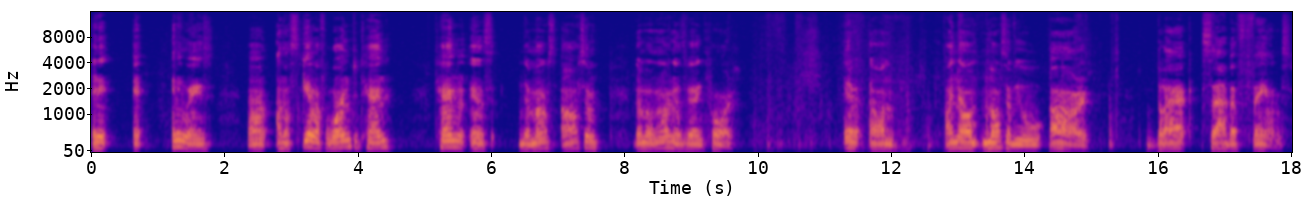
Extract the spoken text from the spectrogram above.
Any, anyways, um, on a scale of 1 to 10, 10 is the most awesome, number 1 is very poor. If, um, I know most of you are Black Sabbath fans.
